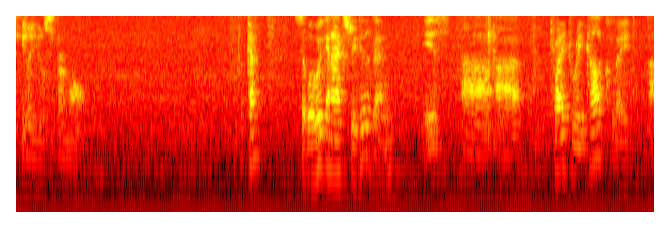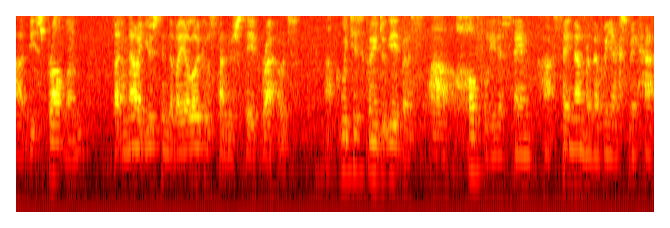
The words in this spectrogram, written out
kilojoules per mole. Okay, so what we can actually do then is uh, uh, try to recalculate uh, this problem, but now using the biological standard state route, uh, which is going to give us uh, hopefully the same same number that we actually had.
